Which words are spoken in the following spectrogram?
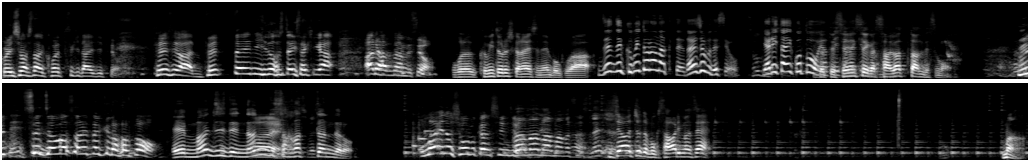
これ石橋さんこれ次大事ですよ。先生は絶対に移動したい先があるはずなんですよ。これ汲み取るしかないですね僕は。全然汲み取らなくて大丈夫ですよ。やりたいことをやだっってていただ先生が。下がったんですもん。めっちゃ邪魔されたくなさそえマジでなんで下がったんだろう。お前の勝負感信じろ。まあまあまあまあまあそうですね。飛車はちょっと僕触りませんまあ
